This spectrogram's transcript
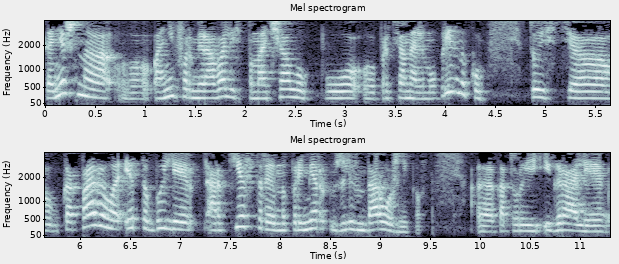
Конечно, э, они формировались поначалу по э, профессиональному признаку, то есть, э, как правило, это были оркестры, например, железнодорожников, которые играли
